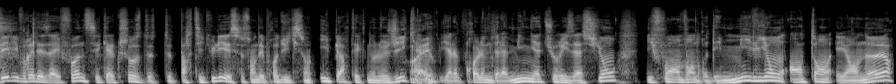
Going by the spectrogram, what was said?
délivrer des iPhones, c'est quelque chose de, de particulier. Ce sont des produits qui sont hyper technologiques. Il, y a le, il y a le problème de la miniaturisation. Il faut en vendre des millions en temps et en heure.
